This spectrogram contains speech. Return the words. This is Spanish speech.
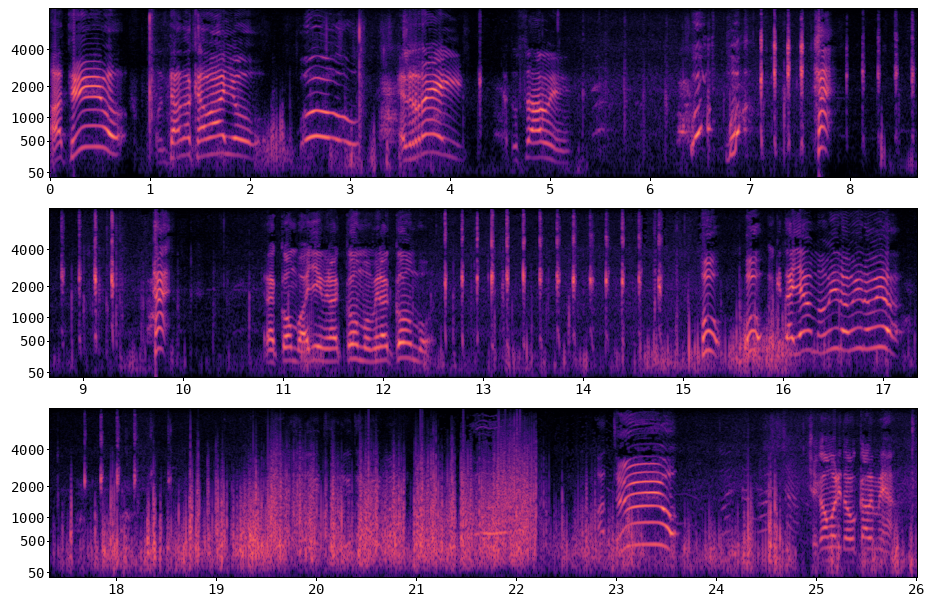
¡Activo! Montando a caballo. ¡Uh! El rey. Ya tú sabes. ¡Uh! ¡Uh! ¡Ja! ¡Ja! Mira el combo allí, mira el combo, mira el combo. ¡Uh! ¡Uh! Aquí está llama, mira, mira, mira. ¡Activo! Checamos ahorita a buscar a mi hija.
